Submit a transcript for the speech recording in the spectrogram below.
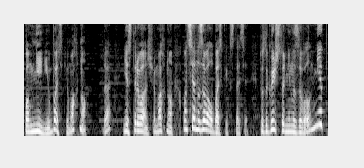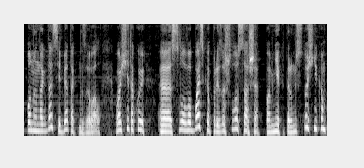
по мнению батьки Махно, да, Нестор Ивановича Махно. Он себя называл батькой, кстати. Кто-то говорит, что не называл. Нет, он иногда себя так называл. Вообще такое э, слово «батька» произошло, Саша, по некоторым источникам,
